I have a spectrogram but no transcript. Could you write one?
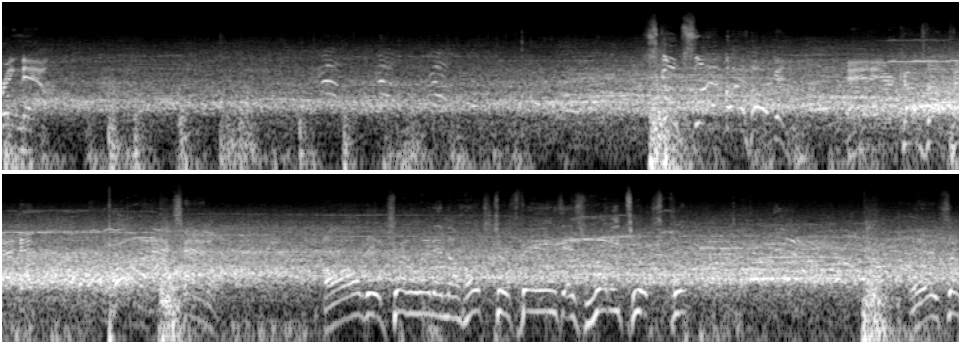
Ring now. Scoop slam by Hogan. And here comes the pendant. Oh, an axe handle. All the adrenaline in the Hulkster's veins is ready to explode. There's a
